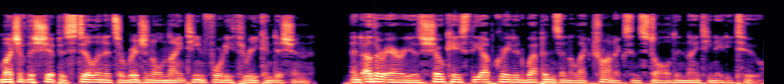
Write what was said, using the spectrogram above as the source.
Much of the ship is still in its original 1943 condition, and other areas showcase the upgraded weapons and electronics installed in 1982.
